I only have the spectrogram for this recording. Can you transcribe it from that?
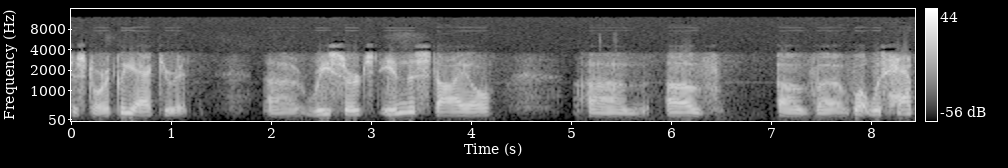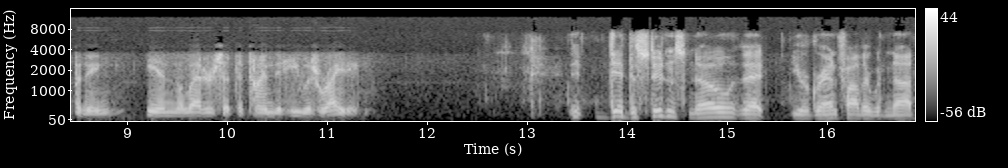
historically accurate, uh, researched in the style um, of of uh, what was happening in the letters at the time that he was writing. Did the students know that your grandfather would not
